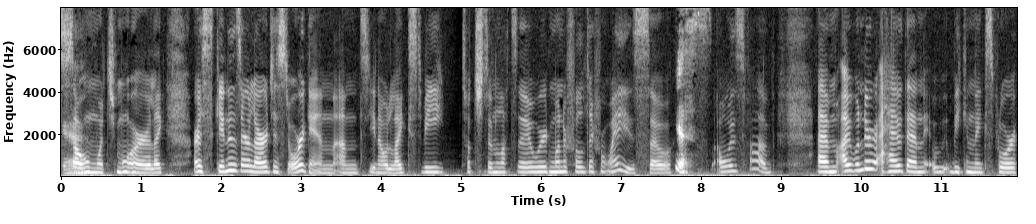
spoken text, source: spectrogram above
yeah. so much more. Like, our skin is our largest organ and, you know, likes to be touched in lots of weird, wonderful, different ways. So, yes, always fab. Um, I wonder how then we can explore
